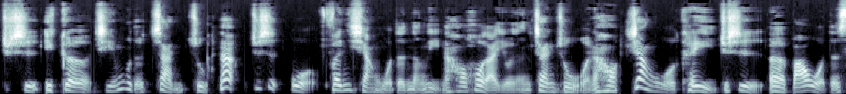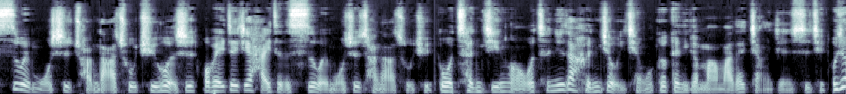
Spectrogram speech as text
就是一个节目的赞助，那就是我分享我的能力，然后后来有人赞助我，然后让我可以就是呃把我的思维模式传达出去，或者是我陪这些孩子的思维模式传达出去。我曾经哦，我曾经在很久以前，我哥跟一个妈妈在讲一件事情，我就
